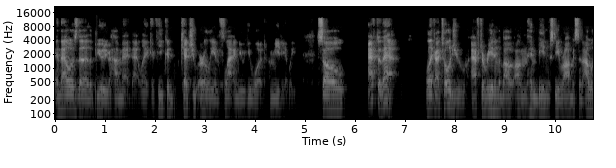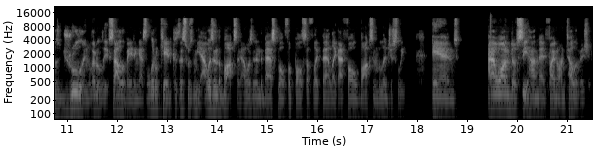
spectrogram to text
And that was the the beauty of Hamed, that like if he could catch you early and flatten you, he would immediately. So after that, like I told you, after reading about um him beating Steve Robinson, I was drooling, literally salivating as a little kid because this was me. I was in the boxing. I wasn't into basketball, football, stuff like that. Like I followed boxing religiously, and I wanted to see Hamed fight on television.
